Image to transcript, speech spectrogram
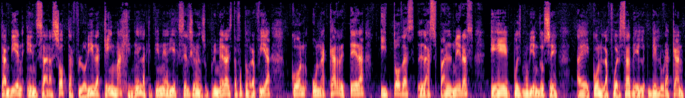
También en Sarasota, Florida, qué imagen, ¿eh? la que tiene ahí Excelsior en su primera, esta fotografía con una carretera y todas las palmeras eh, pues moviéndose eh, con la fuerza del, del, huracán.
